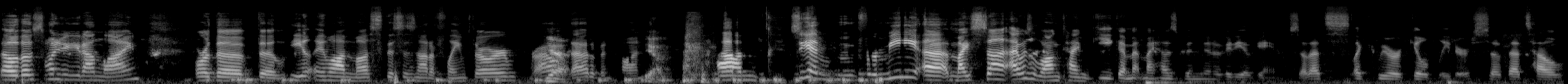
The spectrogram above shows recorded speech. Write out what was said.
Oh, those ones you get online, or the the Elon Musk. This is not a flamethrower route. Yeah. That would have been fun. Yeah. Um, so yeah, for me, uh, my son. I was a longtime geek. I met my husband in a video game, so that's like we were guild leaders. So that's how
